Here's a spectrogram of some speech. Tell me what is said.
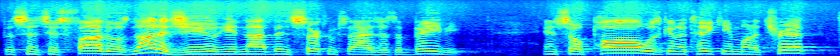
but since his father was not a Jew, he had not been circumcised as a baby. And so Paul was going to take him on a trip,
